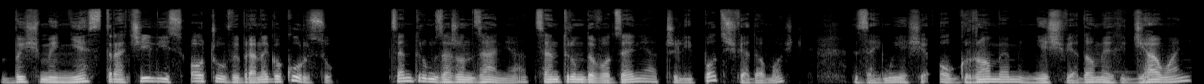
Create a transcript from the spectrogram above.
byśmy nie stracili z oczu wybranego kursu. Centrum zarządzania, centrum dowodzenia, czyli podświadomość, zajmuje się ogromem nieświadomych działań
